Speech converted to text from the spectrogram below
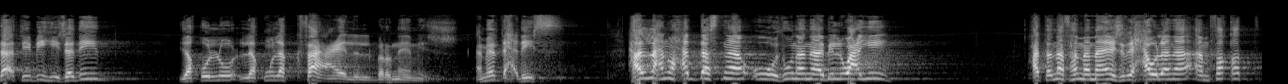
تأتي به جديد يقول يقول لك فعل البرنامج. اعمل تحديث هل نحن حدثنا أذننا بالوعي؟ حتى نفهم ما يجري حولنا أم فقط؟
